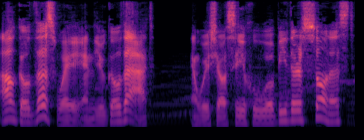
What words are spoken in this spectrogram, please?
I'll go this way and you go that, and we shall see who will be there soonest.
